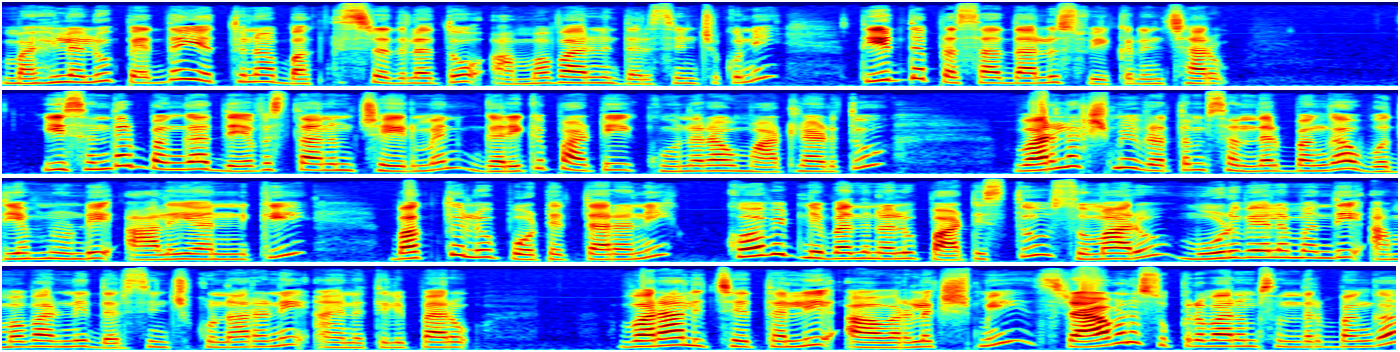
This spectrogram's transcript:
మహిళలు పెద్ద ఎత్తున భక్తి శ్రద్ధలతో అమ్మవారిని దర్శించుకుని తీర్థప్రసాదాలు స్వీకరించారు. ఈ సందర్భంగా దేవస్థానం చైర్మన్ గరికపాటి కూనరావు మాట్లాడుతూ వరలక్ష్మి వ్రతం సందర్భంగా ఉదయం నుండి ఆలయానికి భక్తులు పోటెత్తారని కోవిడ్ నిబంధనలు పాటిస్తూ సుమారు మూడు వేల మంది అమ్మవారిని దర్శించుకున్నారని ఆయన తెలిపారు. వరాలిచ్చే తల్లి ఆ వరలక్ష్మి. శ్రావణ శుక్రవారం సందర్భంగా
